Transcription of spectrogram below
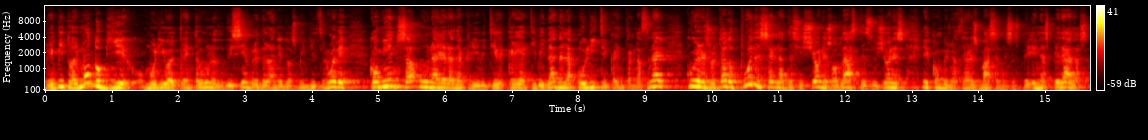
Repito, el mundo viejo murió el 31 de diciembre del año 2019. Comienza una era de creatividad en la política internacional cuyo resultado puede ser las decisiones o las decisiones y combinaciones más inesperadas.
